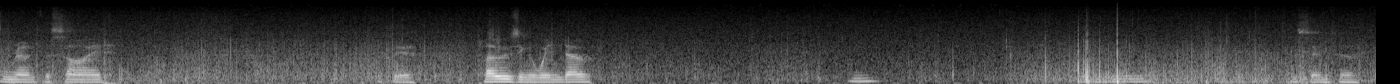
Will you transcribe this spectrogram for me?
and round to the side. We're closing a window. Mm. The center.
